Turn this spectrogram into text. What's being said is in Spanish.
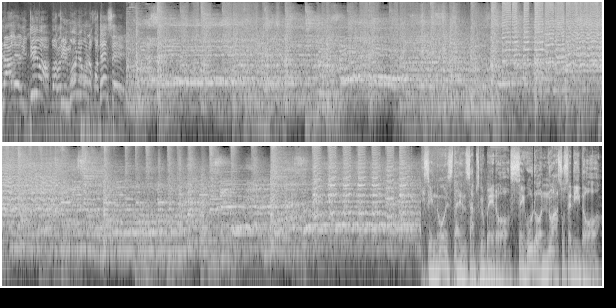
la delictiva Patrimonio Guanajuatense. Si no está en Saps Grupero, seguro no ha sucedido.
